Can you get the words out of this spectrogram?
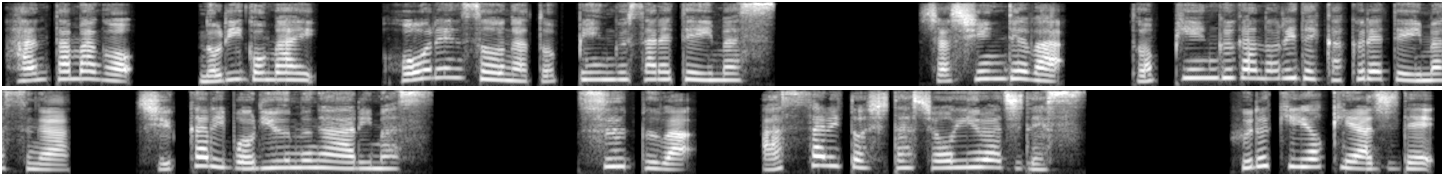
半卵、海苔5枚、ほうれん草がトッピングされています。写真では、トッピングが海苔で隠れていますが、しっかりボリュームがあります。スープは、あっさりとした醤油味です。古き良き味で、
